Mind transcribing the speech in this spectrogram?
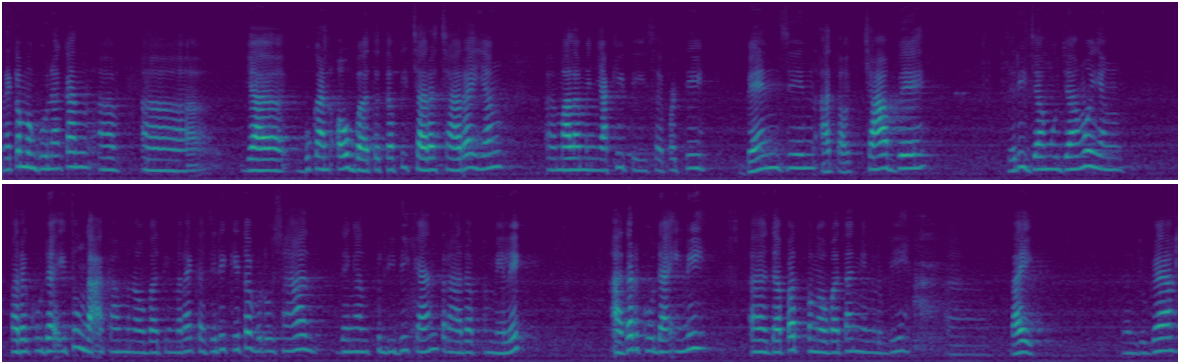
mereka menggunakan uh, uh, ya bukan obat tetapi cara-cara yang uh, malah menyakiti seperti bensin atau cabai. Jadi jamu-jamu yang pada kuda itu nggak akan menobati mereka. Jadi kita berusaha dengan pendidikan terhadap pemilik agar kuda ini uh, dapat pengobatan yang lebih uh, baik. Dan juga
